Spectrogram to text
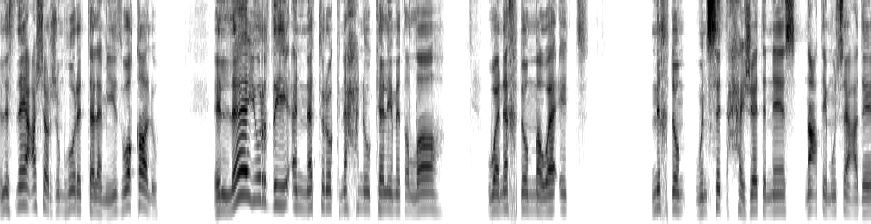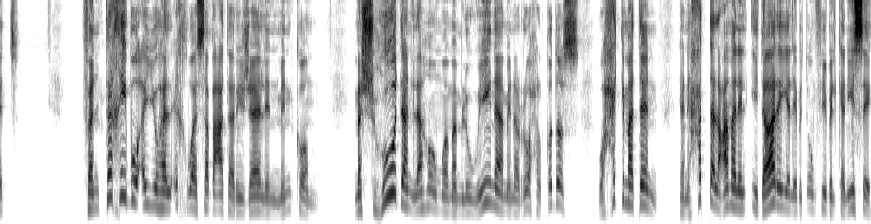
الاثني عشر جمهور التلاميذ وقالوا لا يرضي أن نترك نحن كلمة الله ونخدم موائد نخدم ونسد حاجات الناس نعطي مساعدات. فانتخبوا أيها الإخوة سبعة رجال منكم مشهودا لهم ومملوين من الروح القدس وحكمة يعني حتى العمل الإداري اللي بتقوم فيه بالكنيسة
